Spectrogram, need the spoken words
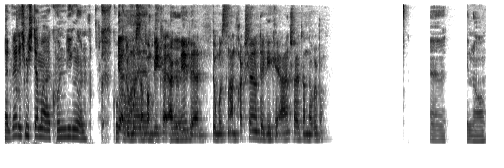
Dann werde ich mich da mal erkundigen und gucken. ja, du musst dann vom GKR äh, gewählt werden. Du musst einen Antrag stellen und der GKR entscheidet dann darüber. Äh, genau.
